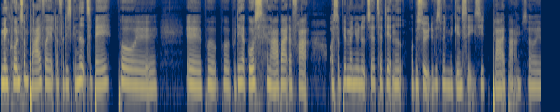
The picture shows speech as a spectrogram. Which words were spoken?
Men kun som plejeforældre, for det skal ned tilbage på, øh, øh, på, på, på det her gods, han arbejder fra. Og så bliver man jo nødt til at tage derned og besøge det, hvis man vil gense sit plejebarn. Så øh,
